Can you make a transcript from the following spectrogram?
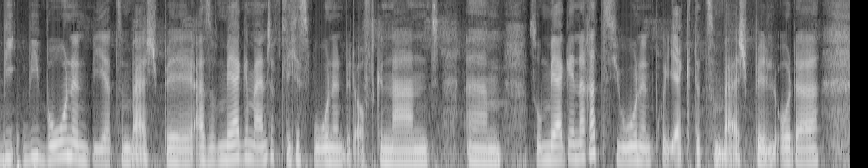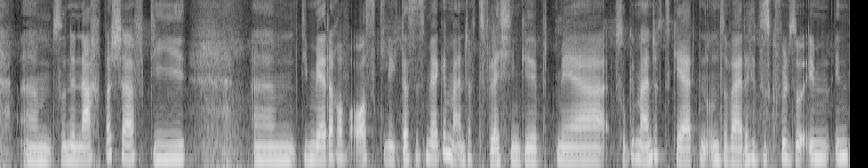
wie, wie wohnen wir zum Beispiel. Also mehr gemeinschaftliches Wohnen wird oft genannt, ähm, so mehr Generationenprojekte zum Beispiel oder ähm, so eine Nachbarschaft, die ähm, die mehr darauf ausgelegt, dass es mehr Gemeinschaftsflächen gibt, mehr so Gemeinschaftsgärten und so weiter. Ich habe das Gefühl, so im, in,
